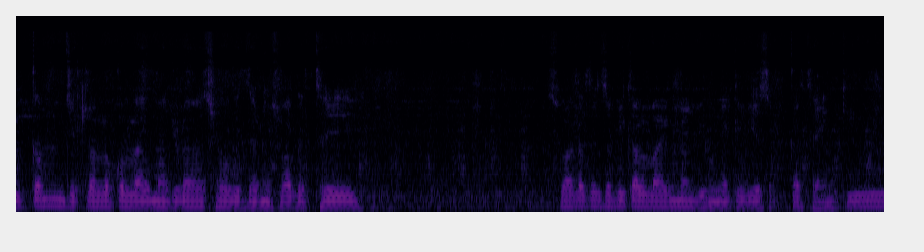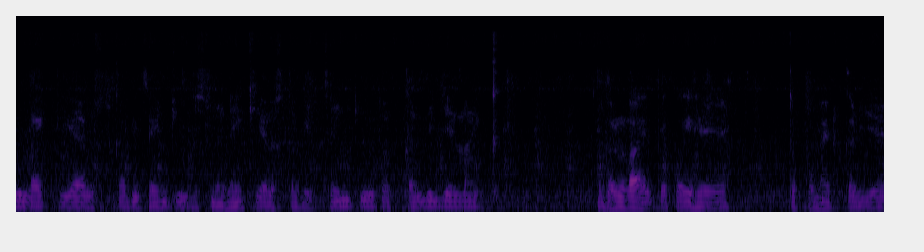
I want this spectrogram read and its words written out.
વેલકમ જેટલા લોકો લાઈવમાં જોડાયા છો બધાનું સ્વાગત છે स्वागत है सभी का लाइव में जुड़ने के लिए सबका थैंक यू लाइक किया उसका भी थैंक यू जिसने नहीं किया उसका भी थैंक यू तो कर दीजिए लाइक अगर लाइव पे कोई है तो कमेंट करिए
